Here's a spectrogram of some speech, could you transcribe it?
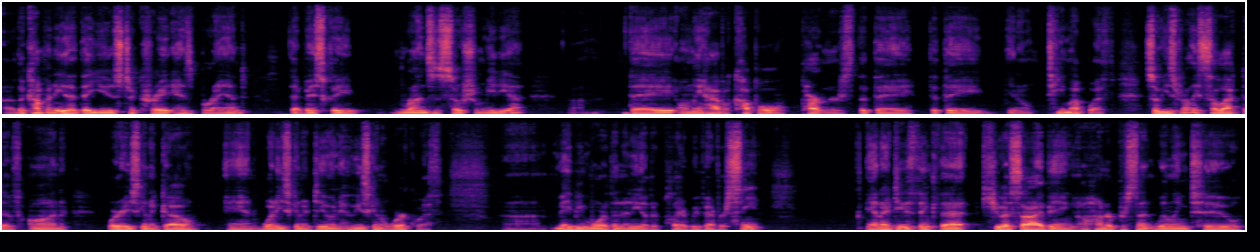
uh, the company that they used to create his brand, that basically runs his social media, um, they only have a couple partners that they that they you know team up with. So he's really selective on where he's going to go and what he's going to do and who he's going to work with. Uh, maybe more than any other player we've ever seen. And I do think that QSI being 100% willing to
